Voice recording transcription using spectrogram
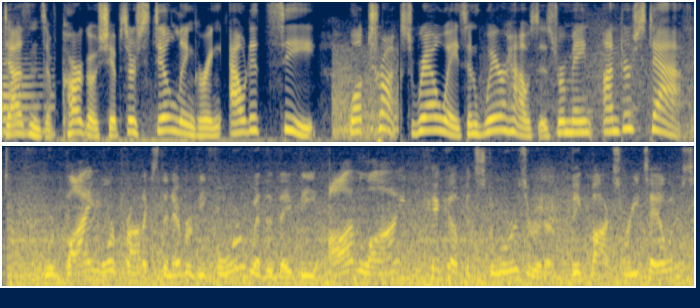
Dozens of cargo ships are still lingering out at sea, while trucks, railways, and warehouses remain understaffed. We're buying more products than ever before, whether they be online, pickup at stores, or at our big box retailers.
